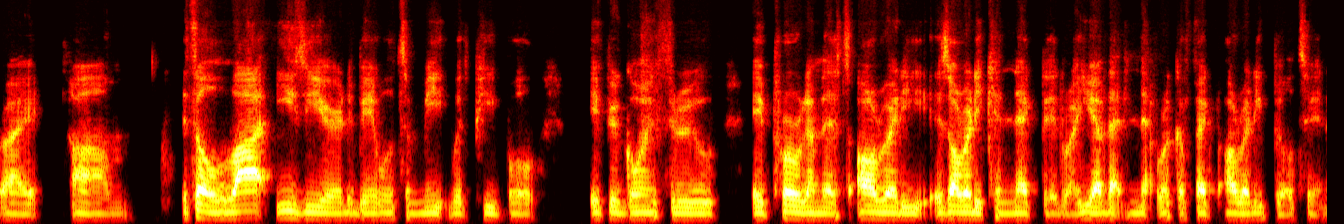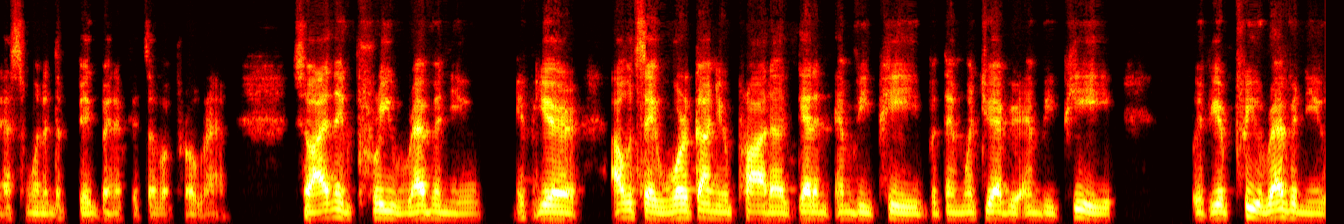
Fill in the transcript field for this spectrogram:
right? Um, it's a lot easier to be able to meet with people if you're going through a program that's already is already connected right? You have that network effect already built in. That's one of the big benefits of a program. So i think pre-revenue if you're i would say work on your product get an mvp but then once you have your mvp if you're pre-revenue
